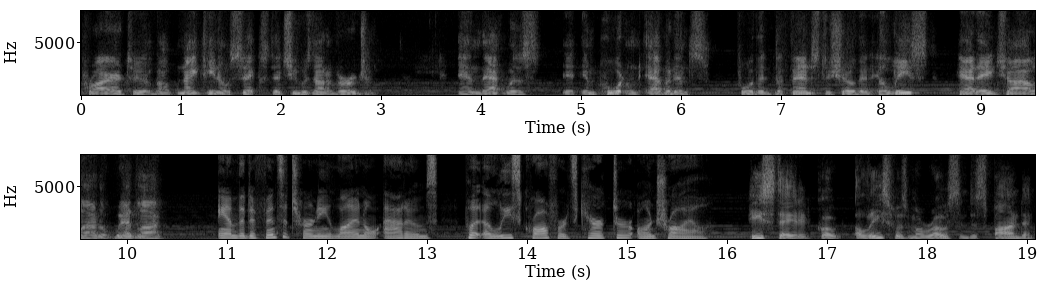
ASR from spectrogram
prior to about 1906, that she was not a virgin. And that was important evidence for the defense to show that Elise had a child out of wedlock. And the defense attorney, Lionel Adams, put Elise Crawford's character on trial. He stated, quote, Elise was morose and despondent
